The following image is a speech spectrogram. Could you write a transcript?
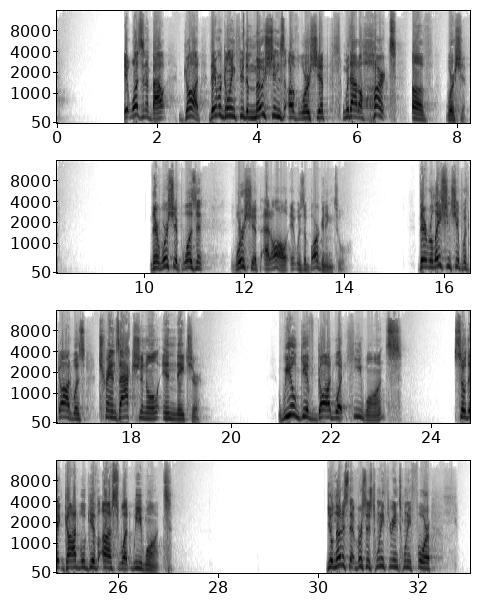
It wasn't about God. They were going through the motions of worship without a heart of worship. Their worship wasn't worship at all, it was a bargaining tool. Their relationship with God was transactional in nature. We'll give God what He wants so that God will give us what we want. You'll notice that verses 23 and 24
